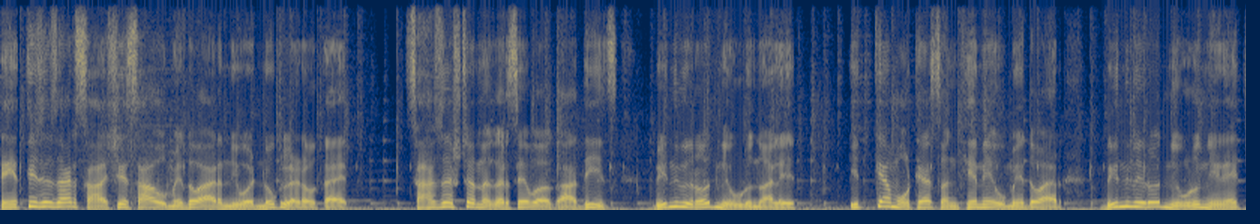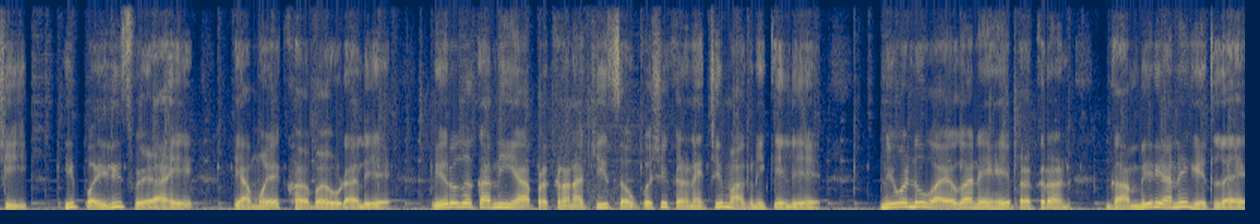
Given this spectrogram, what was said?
तेहतीस हजार सहाशे सहा उमेदवार निवडणूक लढवत आहेत सहासष्ट नगरसेवक आधीच बिनविरोध निवडून आलेत. इतक्या मोठ्या संख्येने उमेदवार बिनविरोध निवडून येण्याची ही पहिलीच वेळ आहे. त्यामुळे खळबळ उडाली आहे विरोधकांनी या प्रकरणाची चौकशी करण्याची मागणी केली आहे निवडणूक आयोगाने हे प्रकरण गांभीर्याने घेतलंय.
